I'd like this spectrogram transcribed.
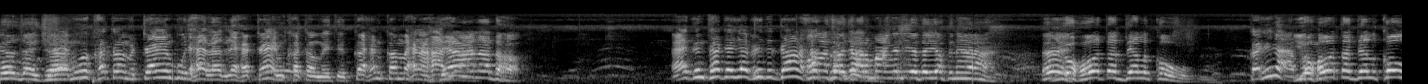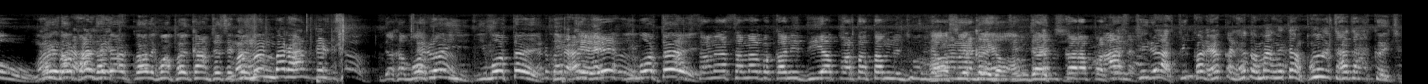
भेल जाइ छै। टाइमो खत्म टाइम बुझाए लगले है टाइम खत्म हेतै कहन कम मेहनत ध्यान ध आइ दिन था जे भी तो डांड पाँच हज़ार मांगलियै इतने ए, इहो तऽ देलकौ। कही ना इहो तऽ देलकौ। मन बढ़ा दे। हज़ार कहलक वहाँ फेर काम छै से मन दो। बढ़ा दे छौ। देख मोरतै ई मोरतै ई मोरतै समय समय पर कनि दिअ पड़ता तब ने जुग जमाना से हम पड़तै ने। कन्हे कन्हे कहै छै।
